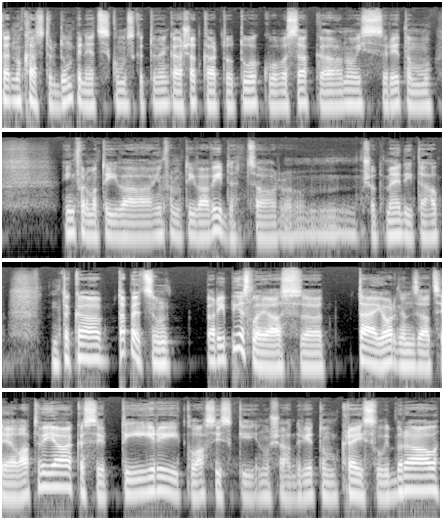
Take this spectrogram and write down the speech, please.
kā, nu, kāds tur dumpienieciskums, ka tu vienkārši atkārto to, ko saka nu, visas rietumu informatīvā, informatīvā vide caur mm, šo mēdīju telpu. Nu, tā kā, tāpēc arī pieslējās eh, tai organizācijai Latvijā, kas ir tīri klasiski nu, šāda rietumu kreisa liberāla.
